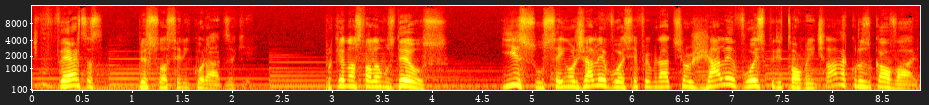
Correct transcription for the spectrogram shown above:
diversas pessoas serem curadas aqui. Porque nós falamos, Deus, isso o Senhor já levou, essa enfermidade o Senhor já levou espiritualmente lá na cruz do Calvário.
